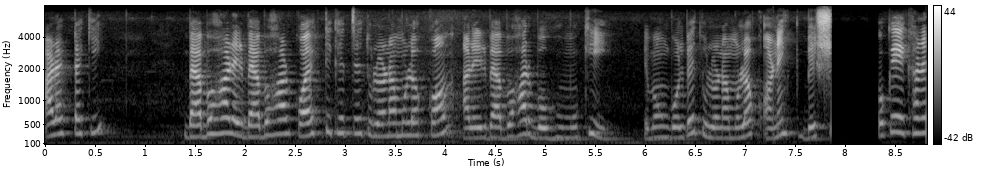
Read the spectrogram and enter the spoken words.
আর একটা কি? ব্যবহার, এর ব্যবহার কয়েকটি ক্ষেত্রে তুলনামূলক কম, আর এর ব্যবহার বহুমুখী এবং বলবে তুলনামূলক অনেক বেশি। ওকে এখানে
